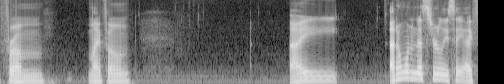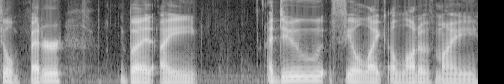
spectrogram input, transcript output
from my phone, I I don't want to necessarily say I feel better, but I I do feel like a lot of my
